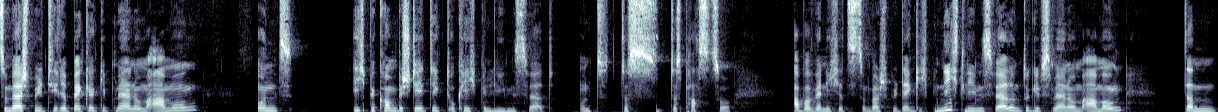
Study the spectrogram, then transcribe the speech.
zum Beispiel die Rebecca gibt mir eine Umarmung und ich bekomme bestätigt, okay, ich bin liebenswert. Und das, das passt so. Aber wenn ich jetzt zum Beispiel denke, ich bin nicht liebenswert und du gibst mir eine Umarmung, dann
